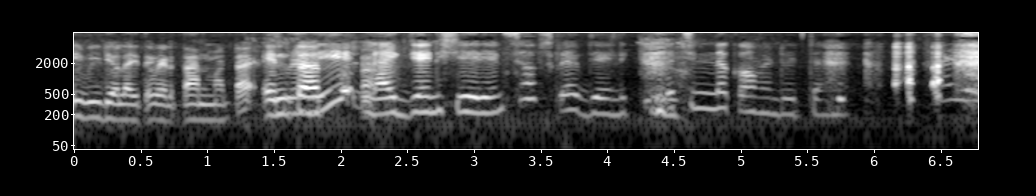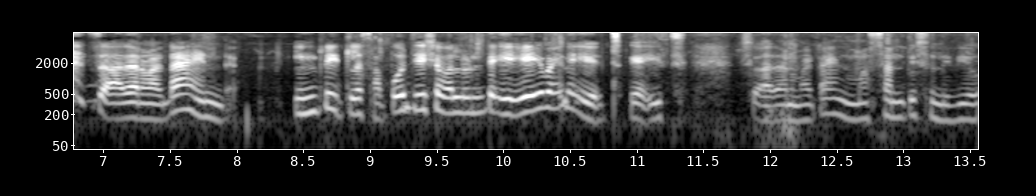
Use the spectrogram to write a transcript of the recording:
ఈ వీడియోలో అయితే పెడతా అనమాట ఎంత లైక్ చేయండి షేర్ చేయండి సబ్స్క్రైబ్ చేయండి. చిన్న కామెంట్ పెట్టండి. సో అదనమాట అండ్ ఇంట్లో ఇట్లా సపోర్ట్ చేసే వాళ్ళు ఉంటే ఏమైనా చేయొచ్చు గైస్ సో అదనమాట అండ్ మస్తు అనిపిస్తుంది వ్యూ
